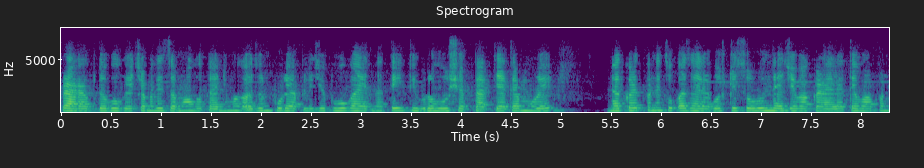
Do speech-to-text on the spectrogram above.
प्रारब्ध भोग याच्यामध्ये जमा होतात आणि मग अजून पुढे आपले जे भोग आहेत ना ते तीव्र होऊ शकतात. त्या त्यामुळे नकळतपणे चुका झाल्या गोष्टी सोडून द्या जेव्हा कळायला तेव्हा आपण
